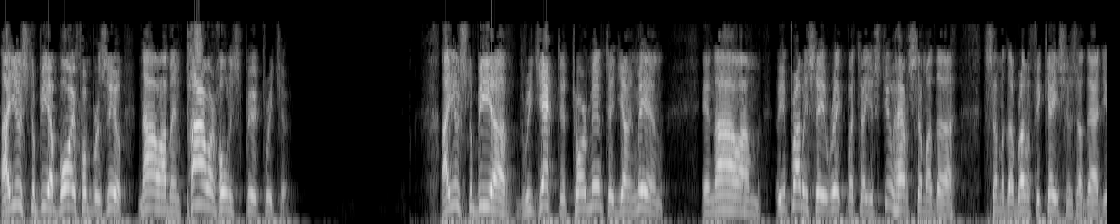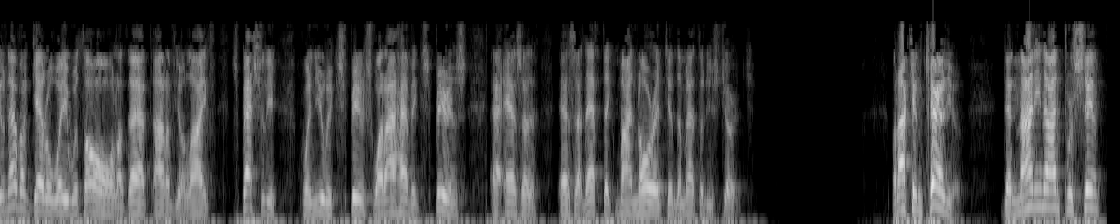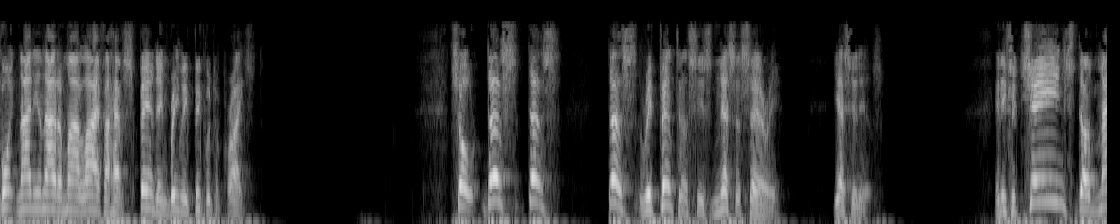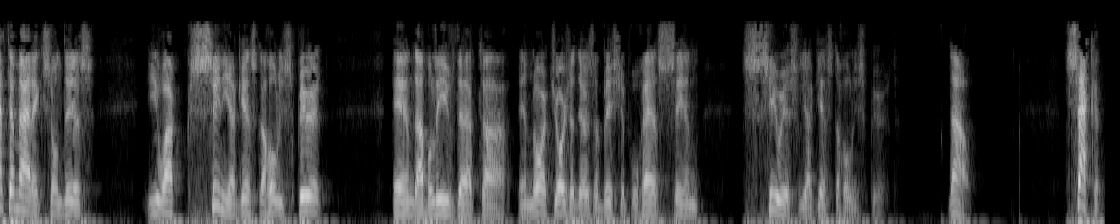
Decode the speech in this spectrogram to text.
I used to be a boy from Brazil. Now I'm empowered Holy Spirit preacher. I used to be a rejected, tormented young man, and now I'm, you probably say, Rick, but uh, you still have some of the, some of the ramifications of that. You never get away with all of that out of your life, especially when you experience what I have experienced uh, as a, as an ethnic minority in the Methodist Church. But I can tell you that 99%, 0.99 of my life I have spent in bringing people to Christ. So does, does, does repentance is necessary? Yes, it is. And if you change the mathematics on this, you are sinning against the Holy Spirit. And I believe that uh, in North Georgia there's a bishop who has sinned seriously against the Holy Spirit. Now, second,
